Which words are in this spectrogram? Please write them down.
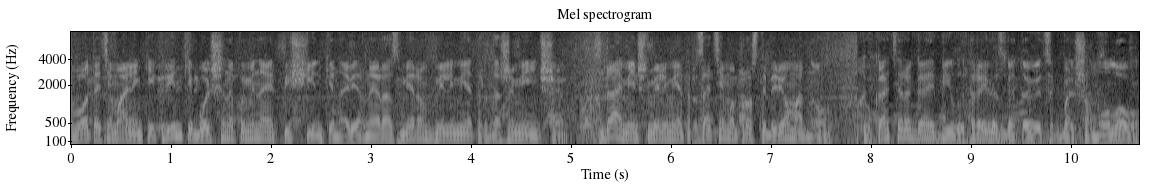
Вот эти маленькие кринки больше напоминают песчинки, наверное, размером в миллиметр, даже меньше. Да, меньше миллиметра. Затем мы просто берем одну. У катера Гай, Билл и Трэвис готовятся к большому улову.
